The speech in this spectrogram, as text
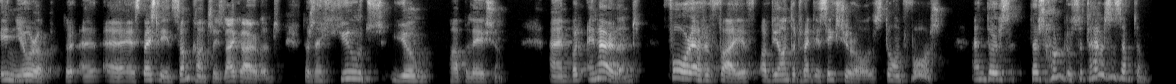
in Europe, uh, uh, especially in some countries like Ireland, there's a huge young population. And but in Ireland, four out of five of the under 26 year olds don't vote and there's there's hundreds of thousands of them.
